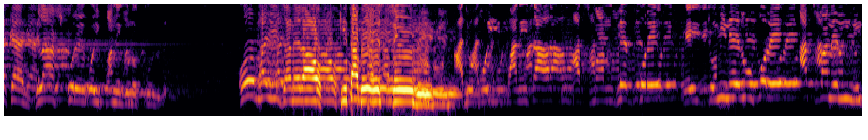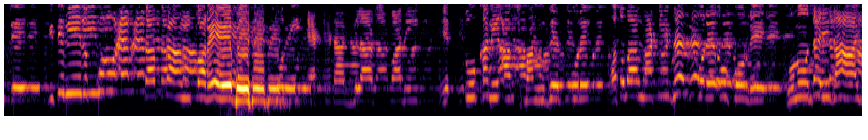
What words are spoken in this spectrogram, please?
এক এক গ্লাস করে ওই পানিগুলো তুলবে। ও ভাই জানেরাও কিতাবে এসেছে আজ ওই পানিটা আসমান ভেদ করে এই জমিনের উপরে আসমানের নিচে পৃথিবীর কোন একটা প্রান্তরে যদি একটা গ্লাস পানি একটুখানি আসমান ভেদ করে অথবা মাটি ভেদ করে উপরে কোন জায়গায়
